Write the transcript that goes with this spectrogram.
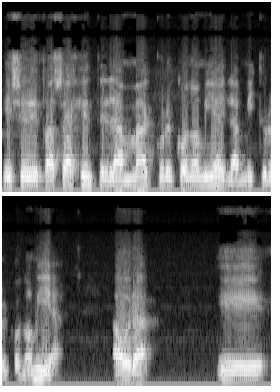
ese desfasaje entre la macroeconomía y la microeconomía. Ahora, eh,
